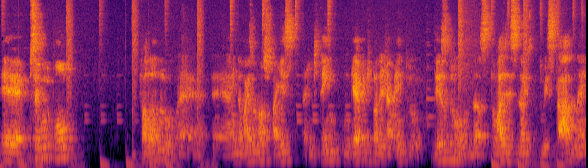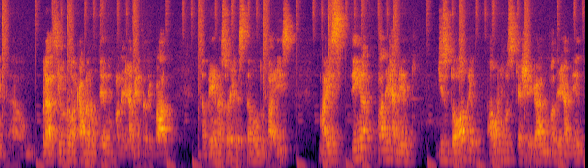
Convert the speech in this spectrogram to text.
É, o segundo ponto, falando é, é, ainda mais no nosso país, a gente tem um gap de planejamento desde as das tomadas de decisões do Estado, né? Então, o Brasil não acaba não tendo um planejamento adequado também na sua gestão do país, mas tenha planejamento, desdobre aonde você quer chegar no planejamento,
